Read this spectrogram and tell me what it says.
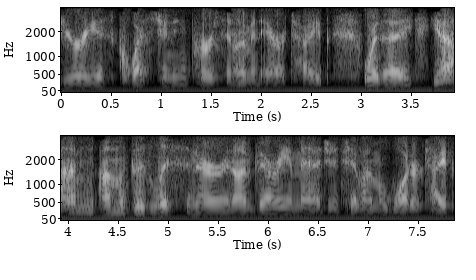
curious, questioning person, I'm an air type, or they, yeah, I'm I'm a good listener and I'm very imaginative, I'm a water type,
